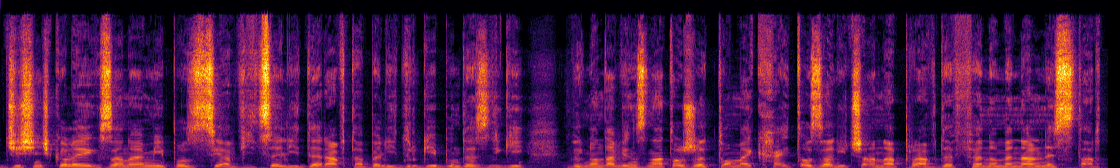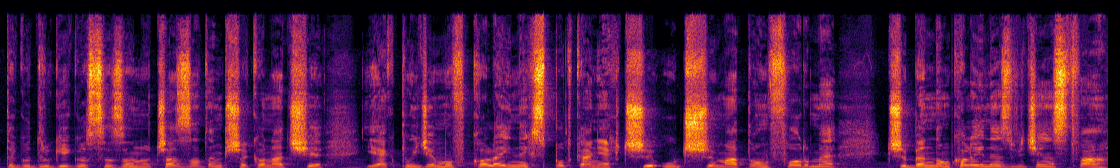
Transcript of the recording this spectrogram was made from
10 kolejek za nami, pozycja wicelidera w tabeli drugiej Bundesligi. Wygląda więc na to, że Tomek Hajto zalicza naprawdę fenomenalny start tego drugiego sezonu. Czas zatem przekonać się, jak pójdzie mu w kolejnych spotkaniach. Czy utrzyma tą formę, czy będą kolejne zwycięstwa?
